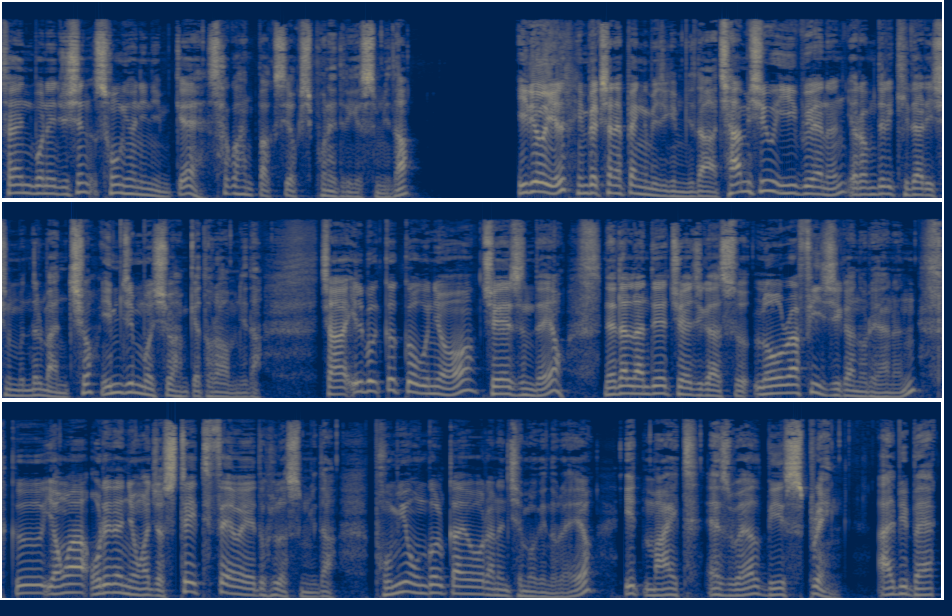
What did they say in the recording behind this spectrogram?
사연 보내주신 송현희님께 사과 한 박스 역시 보내드리겠습니다. 일요일 임백천의 백뮤직입니다. 잠시 후 2부에는 여러분들이 기다리시는 분들 많죠? 임진모 씨와 함께 돌아옵니다. 자, 1부 끝곡은요, 재즈인데요. 네덜란드의 재즈 가수 로라 피지가 노래하는 그 영화, 오래된 영화죠. State Fair에도 흘렀습니다. 봄이 온 걸까요? 라는 제목의 노래예요. It might as well be spring. I'll be back.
